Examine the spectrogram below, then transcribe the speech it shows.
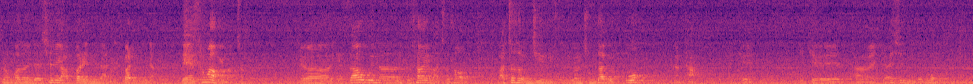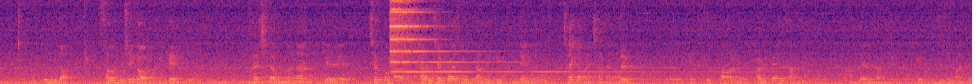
그런 거는 이제 체중이 앞발에 있느냐 뒷발에 있느냐 내 상황에 맞춰서 내가 이렇게 싸우고 있는 그 상황에 맞춰서 맞춰서 움직이는 게 좋아요 이건 정답이 없고 그냥 다 이렇게 이렇게 다 이렇게 할 수 있는 거고 또 우리가 사원님 저희가 이렇게 또 가르치다 보면은 이렇게 체육관마다 다른 체육관에서 온 사람들이 굉장히 뭐 차이가 많잖아요. 네. 그 이렇게 습방을 뭐 발을 빼는 사람도 있고 안 빼는 사람도 있고 이렇게 문제들 많은데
